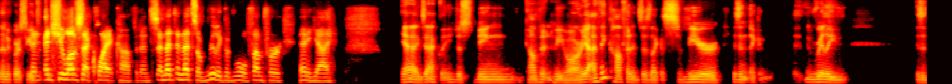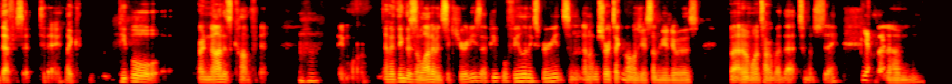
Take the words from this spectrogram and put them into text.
Then of course gets and, and she loves that quiet confidence. And that and that's a really good rule of thumb for any guy Yeah, exactly. Just being confident in who you are. Yeah, I think confidence is like a severe, isn't like a, really is a deficit today. Like people are not as confident Mhm. anymore. And I think there's a lot of insecurities that people feel and experience. And, and I'm sure technology has something to do with this, but I don't want to talk about that too much today. Yeah. But um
